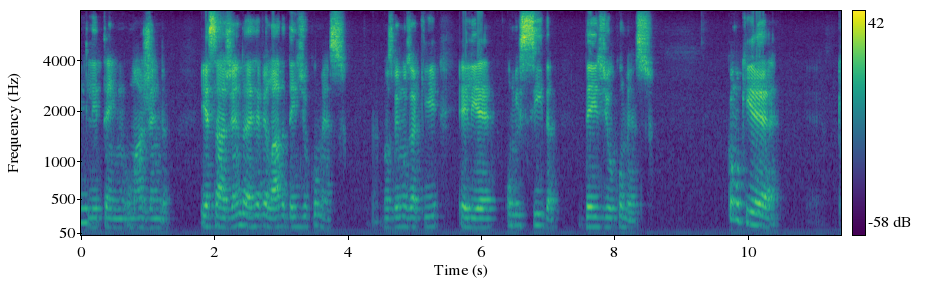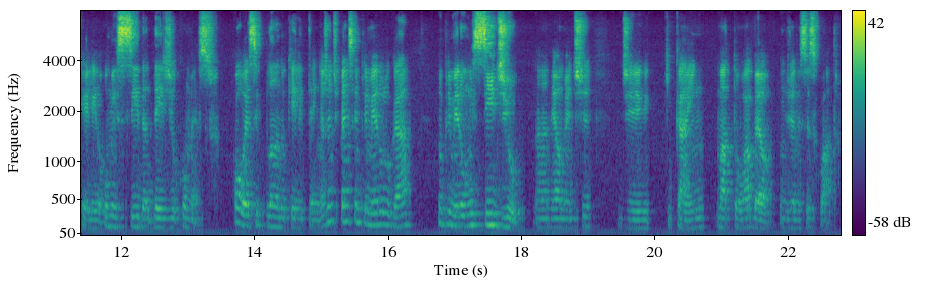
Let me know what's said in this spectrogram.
ele tem uma agenda. E essa agenda é revelada desde o começo. Nós vemos aqui, ele é homicida desde o começo. Como que é que ele é homicida desde o começo? Qual é esse plano que ele tem? A gente pensa em primeiro lugar no primeiro homicídio, né, realmente, de que Caim matou Abel, em Gênesis 4.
